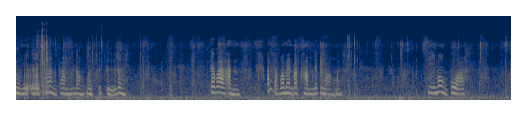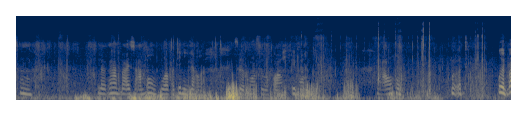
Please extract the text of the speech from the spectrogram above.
เออนี่เดินข้ามคำพี่น้องเบิดตื้อเลย แต่ว่าอันมันกับว่าแมนว่าคำได้พี่น้องมึงสี่โมงกว่าเลิกงานบ่ายสามโมงกลัวกับที่นี่แล้วกันสื่อของสื่อของพี่น้องหนาวหกมืดมืดใบ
